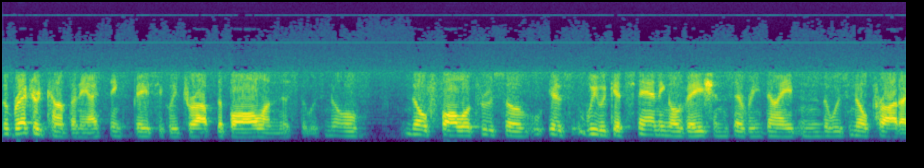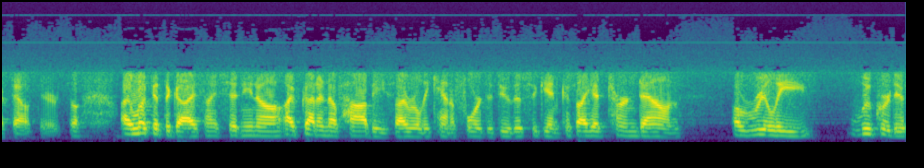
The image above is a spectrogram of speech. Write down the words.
the record company, I think, basically dropped the ball on this. There was no no follow through. So is we would get standing ovations every night, and there was no product out there. So I looked at the guys and I said, you know, I've got enough hobbies. I really can't afford to do this again because I had turned down a really lucrative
